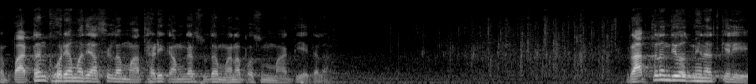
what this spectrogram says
पण पाटण खोऱ्यामध्ये असलेला माथाडी कामगारसुद्धा मनापासून माती आहे त्याला. रात्रंदिवस मेहनत केली.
